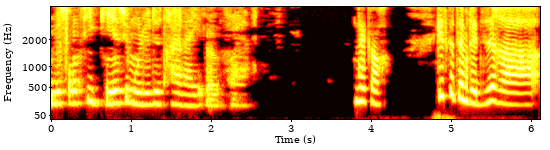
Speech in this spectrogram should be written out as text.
Me sentir bien sur mon lieu de travail. Donc voilà. D'accord. Qu'est-ce que tu aimerais dire à,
